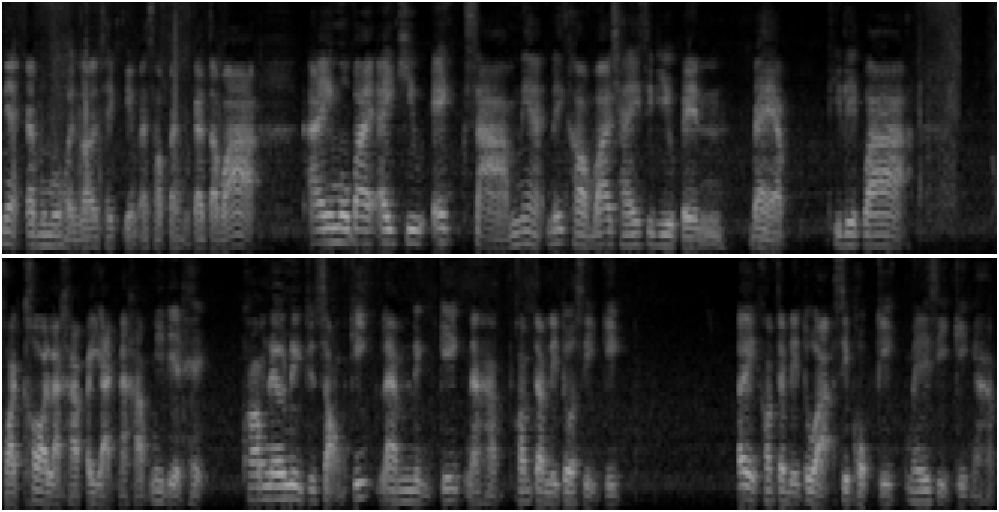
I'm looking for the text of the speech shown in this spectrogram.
เนี่ยการประมวลผลเราใช้เกม a s o f t ไปเหมือนกันแต่ว่า iMobile iQ X3 เนี่ยได้คำว่าใช้ CPU เป็นแบบที่เรียกว่า quad core ราคาประหยัดนะครับ MediaTek ความเร็ว 1.2 กิกแรม1กิกนะครับ ความจำในตัว 4 กิก เอ้ย ความจำในตัว 16 กิก ไม่ใช่4กิกนะครับ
